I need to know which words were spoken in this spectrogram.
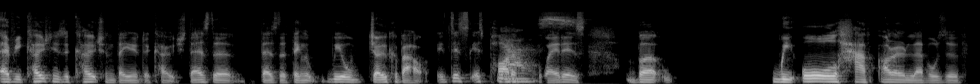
every coach needs a coach and they need a coach. There's the there's the thing that we all joke about. It's it's, it's part yes. of the way it is. But we all have our own levels of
